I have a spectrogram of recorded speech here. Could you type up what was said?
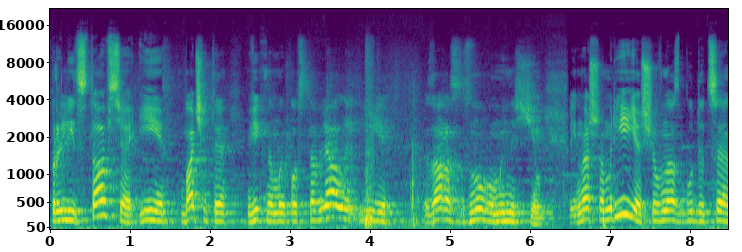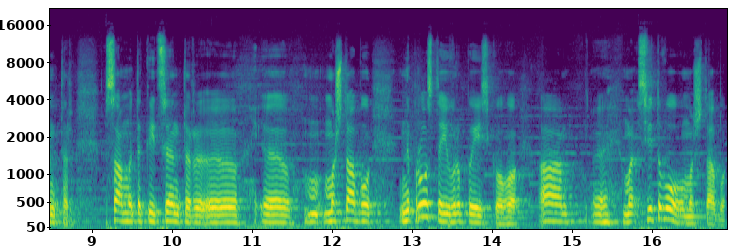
приліт стався, і бачите, вікна ми повставляли, і зараз знову ми не з чим. І наша мрія, що в нас буде центр, саме такий центр е, е, масштабу не просто європейського, а е, світового масштабу.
